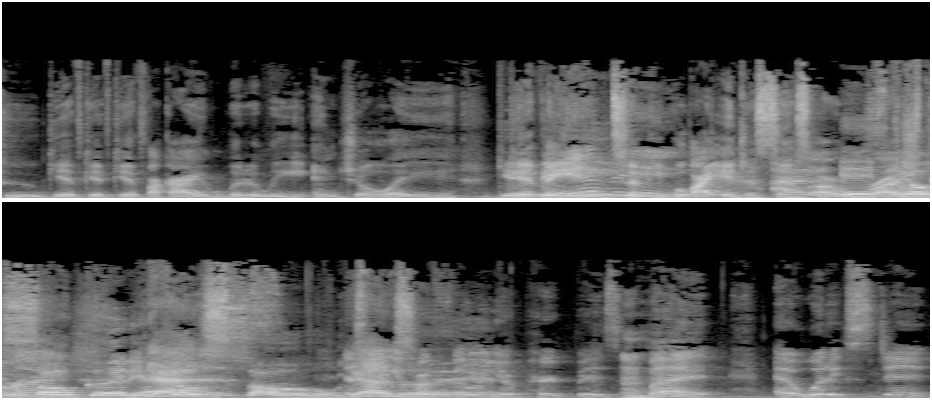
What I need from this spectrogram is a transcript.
to give, give, give. Like I literally enjoy Giving. giving, to people. Like it just sends I- a it rush feels through so me. good Yes. it feels so It's Yes. like you're fulfilling your purpose. Mhm. But at what extent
